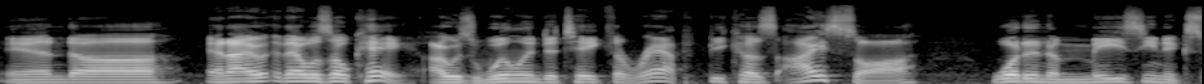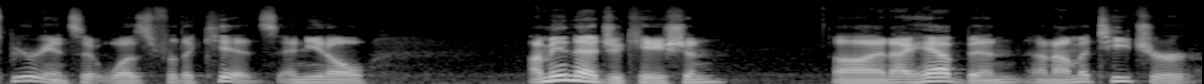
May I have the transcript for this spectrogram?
and uh, and I that was okay. I was willing to take the rap because I saw what an amazing experience it was for the kids. And you know, I'm in education, uh, and I have been, and I'm a teacher.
